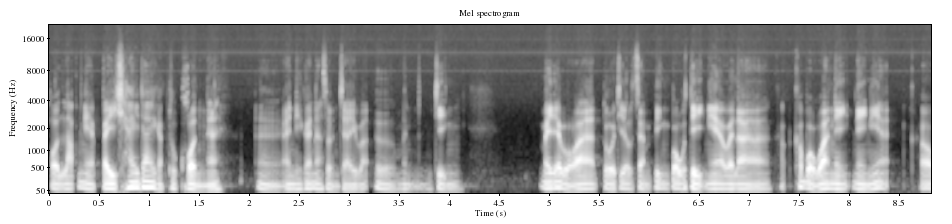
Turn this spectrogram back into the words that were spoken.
ผลลัพธ์เนี่ยไปใช้ได้กับทุกคนนะอันนี้ก็น่าสนใจว่าเออมันจริง ไม่ได้บอกว่าตัวที่เราแซมปิ้งปกติเนี่ยเวลาเขาบอกว่าในในนี้เขา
